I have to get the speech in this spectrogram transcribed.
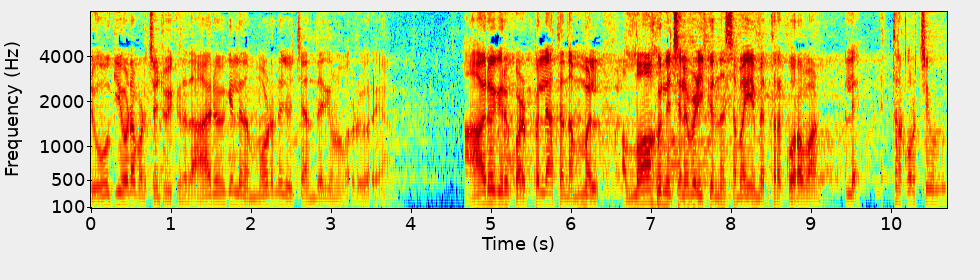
രോഗിയോടെ പഠിച്ചോ ചോദിക്കുന്നത് ആരോഗ്യമല്ലേ നമ്മോടന്നെ ചോദിച്ചാൽ എന്തായിരിക്കും നമ്മൾ മറുപടി പറയാം? ആരോഗ്യം കുഴപ്പമില്ലാത്ത നമ്മൾ അള്ളാഹുവിന് ചെലവഴിക്കുന്ന സമയം എത്ര കുറവാണ് അല്ലേ? എത്ര കുറച്ചേ ഉള്ളൂ.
